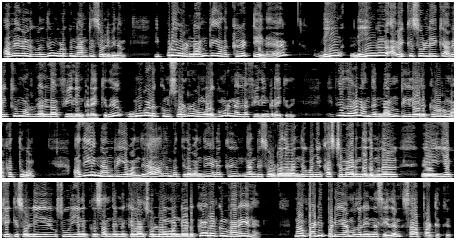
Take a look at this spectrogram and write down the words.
அவைகளுக்கு வந்து உங்களுக்கு நன்றி சொல்லுவினம். இப்படி ஒரு நன்றி அதை கேட்டேனே நீ நீங்கள் அவைக்கு சொல்லிக்க அவைக்கும் ஒரு நல்ல ஃபீலிங் கிடைக்குது உங்களுக்கும் சொல்கிறவங்களுக்கும் ஒரு நல்ல ஃபீலிங் கிடைக்குது. இதுதான் அந்த நன்றியில இருக்கிற ஒரு மகத்துவம். அதே நன்றியை வந்து ஆரம்பத்துல வந்து எனக்கு நன்றி சொல்றத வந்து கொஞ்சம் கஷ்டமா இருந்தது. முதல் இயற்கைக்கு சொல்லி சூரியனுக்கு சந்திரனுக்கு எல்லாம் சொல்லுவோம் எடுக்க எனக்கும் வரையலை. நான் படிப்படியா முதல் என்ன செய்தேன்? சாப்பாட்டுக்கு.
